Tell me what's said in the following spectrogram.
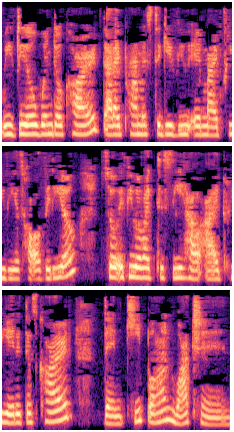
reveal window card that I promised to give you in my previous haul video. So if you would like to see how I created this card then keep on watching.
